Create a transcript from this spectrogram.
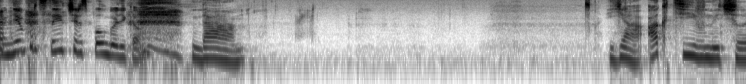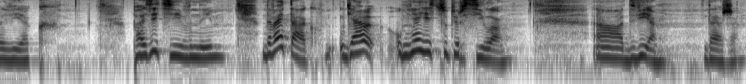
Мне предстоит через полгодика. Да. Я активный человек, позитивный. Давай так, я, у меня есть суперсила. А, две даже.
